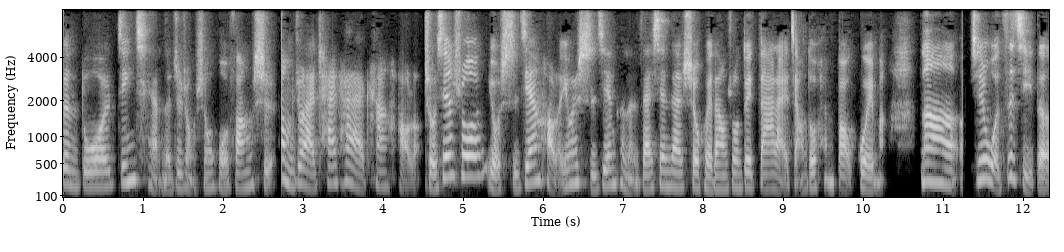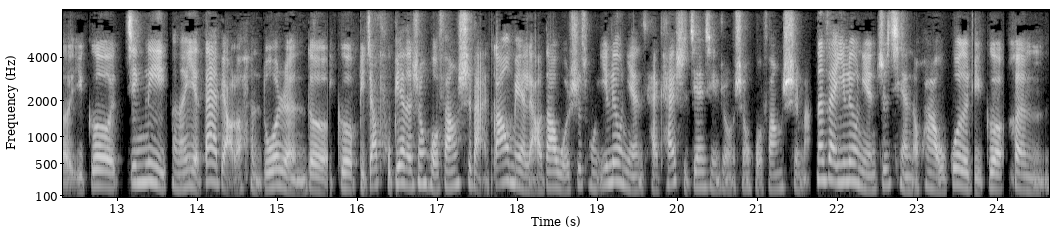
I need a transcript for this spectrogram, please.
更多金钱的这种生活方式，那我们就来拆开来看好了。首先说有时间好了，因为时间可能在现在社会当中对大家来讲都很宝贵嘛。那其实我自己的一个经历，可能也代表了很多人的一个比较普遍的生活方式吧。刚刚我们也聊到，我是从一六年才开始践行这种生活方式嘛。那在一六年之前的话，我过的一个很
